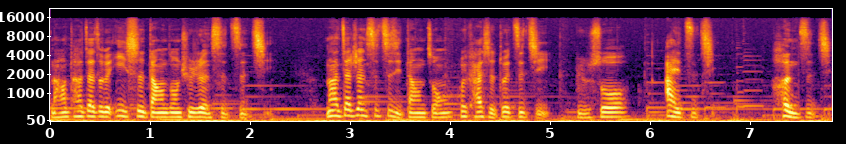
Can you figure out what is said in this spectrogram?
然后他在这个意识当中去认识自己。那在认识自己当中，会开始对自己，比如说爱自己、恨自己。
